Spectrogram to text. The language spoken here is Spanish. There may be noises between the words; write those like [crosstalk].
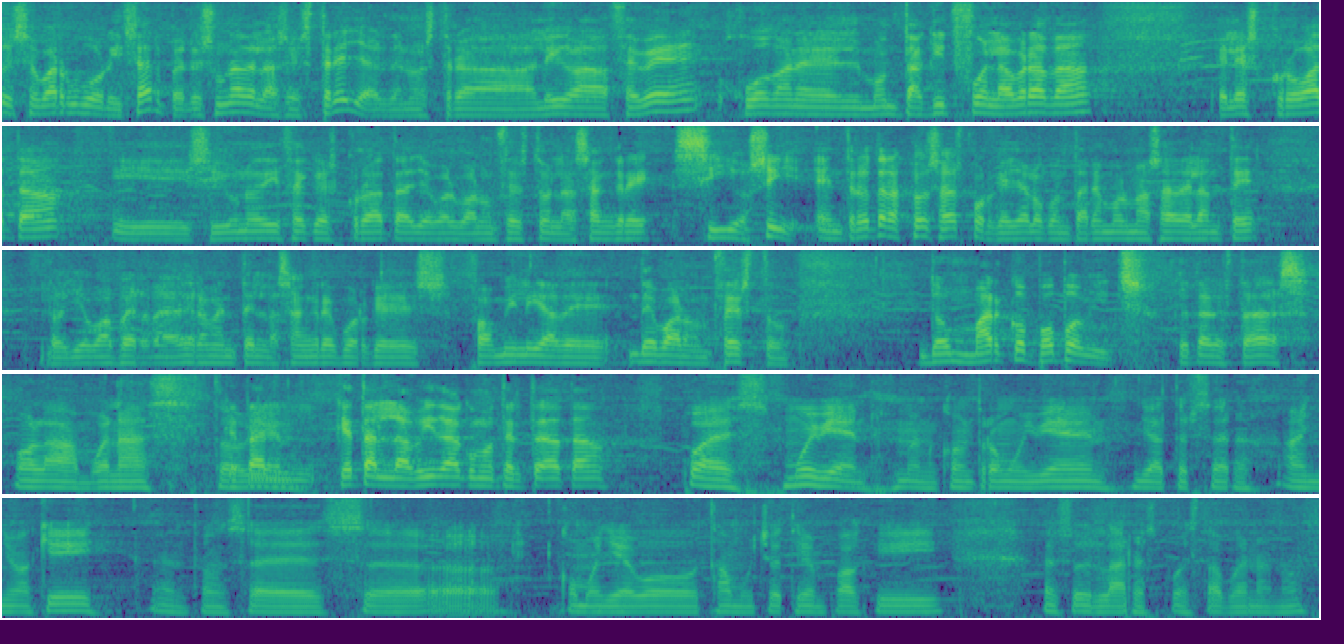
que se va a ruborizar, pero es una de las estrellas de nuestra Liga CB. Juega en el Montaquit Fuenlabrada. Él es croata y si uno dice que es croata lleva el baloncesto en la sangre sí o sí. Entre otras cosas, porque ya lo contaremos más adelante, lo lleva verdaderamente en la sangre porque es familia de, de baloncesto. Don Marco Popovich, ¿qué tal estás? Hola, buenas. ¿todo ¿Qué tal, bien? ¿Qué tal la vida? ¿Cómo te trata? Pues muy bien, me encuentro muy bien, ya tercer año aquí, entonces eh, como llevo tan mucho tiempo aquí, eso es la respuesta buena, ¿no?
